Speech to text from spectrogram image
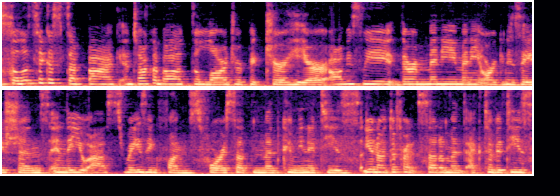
So let's take a step back and talk about the larger picture here. Obviously, there are many, many organizations in the U.S. raising funds for settlement communities, you know, different settlement activities.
